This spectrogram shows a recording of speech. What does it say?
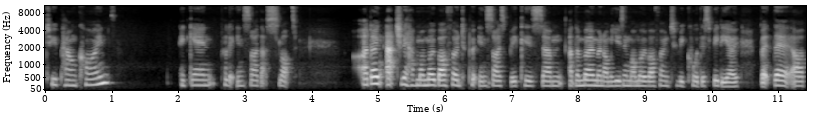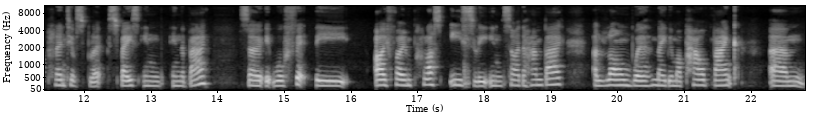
£2 coins. Again, put it inside that slot. I don't actually have my mobile phone to put inside because um, at the moment I'm using my mobile phone to record this video but there are plenty of space in in the bag. So it will fit the iPhone Plus easily inside the handbag along with maybe my power bank um,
